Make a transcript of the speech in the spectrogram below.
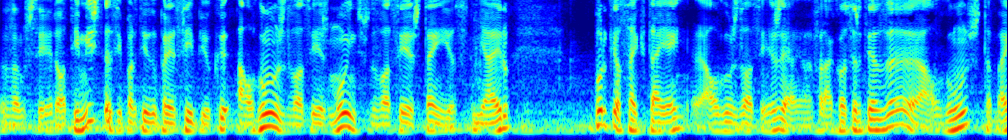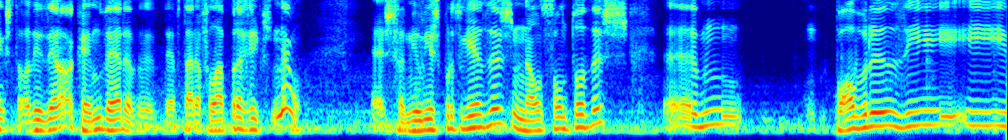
vamos ser otimistas e partir do princípio que alguns de vocês, muitos de vocês, têm esse dinheiro, porque eu sei que têm, alguns de vocês, é, haverá com certeza alguns também que estão a dizer, oh, quem me dera, deve estar a falar para ricos. Não. As famílias portuguesas não são todas hum, pobres e,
